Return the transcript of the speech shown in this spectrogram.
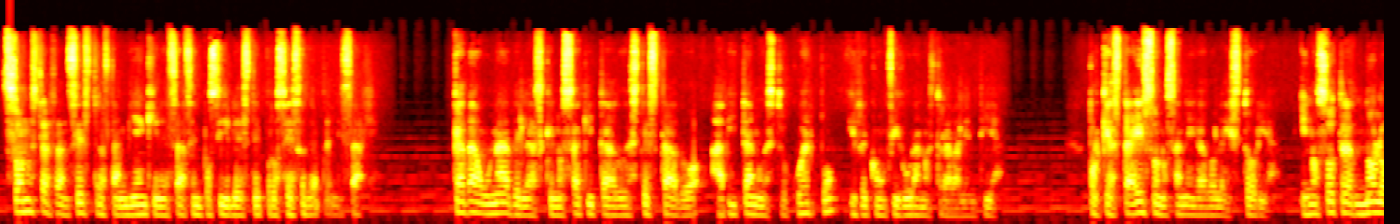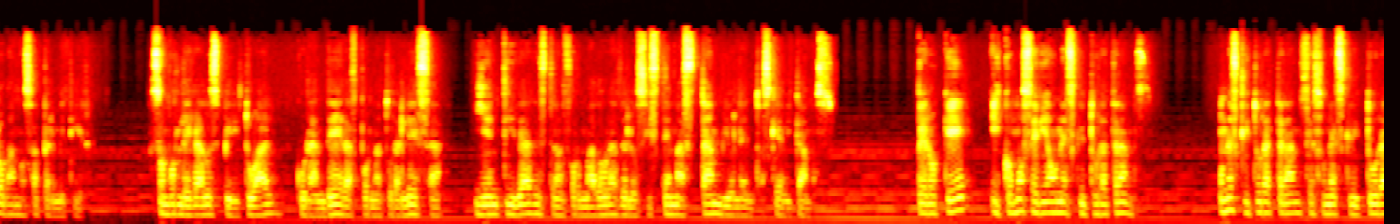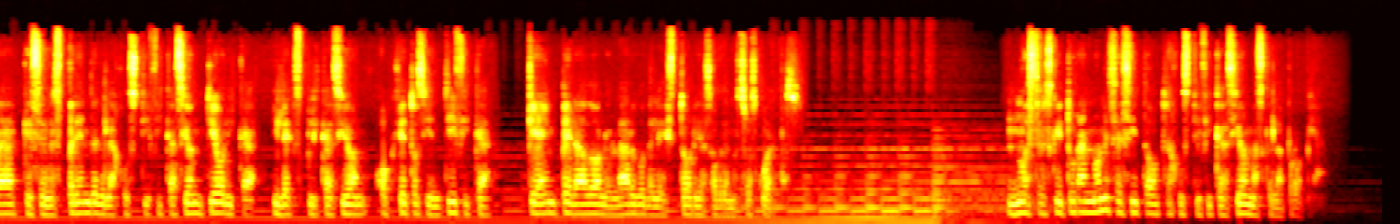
Son nuestras ancestras también quienes hacen posible este proceso de aprendizaje. Cada una de las que nos ha quitado este estado habita nuestro cuerpo y reconfigura nuestra valentía. Porque hasta eso nos ha negado la historia y nosotras no lo vamos a permitir. Somos legado espiritual, curanderas por naturaleza y entidades transformadoras de los sistemas tan violentos que habitamos. Pero ¿qué y cómo sería una escritura trans? Una escritura trans es una escritura que se desprende de la justificación teórica y la explicación objeto científica que ha imperado a lo largo de la historia sobre nuestros cuerpos. Nuestra escritura no necesita otra justificación más que la propia,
